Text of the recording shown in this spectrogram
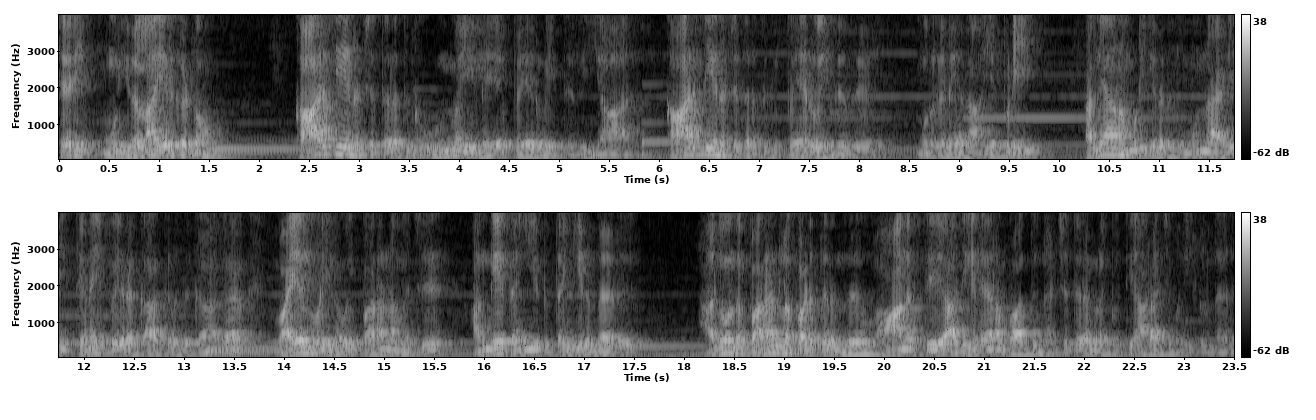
சரி மு இதெல்லாம் இருக்கட்டும். கார்த்திகை நட்சத்திரத்துக்கு உண்மையிலேயே பெயர் வைத்தது யார்? கார்த்திகை நட்சத்திரத்துக்கு பெயர் வைத்தது முருகனே தான். எப்படி? கல்யாணம் முடிக்கிறதுக்கு முன்னாடி திணைப்பயிரை காக்கிறதுக்காக வயல்வெளியில் போய் பரண் அமைச்சு அங்கே தங்கிட்டு தங்கியிருந்தாரு. அதுவும் அந்த பரனில் படுத்திருந்து வானத்தையே அதிக நேரம் பார்த்து நட்சத்திரங்களை பற்றி ஆராய்ச்சி பண்ணிக்கிட்டு இருந்தார்.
